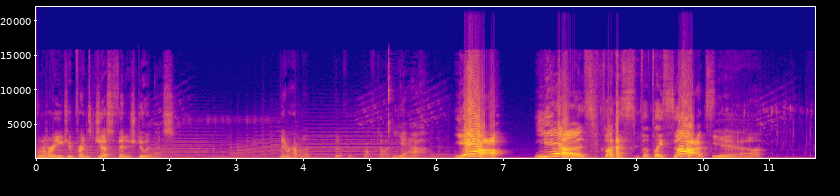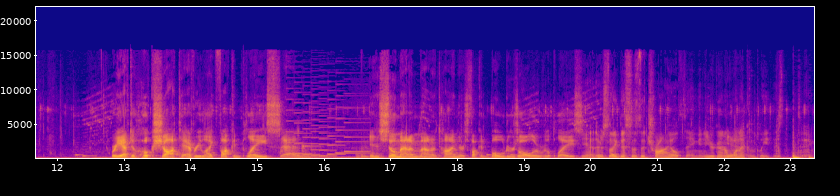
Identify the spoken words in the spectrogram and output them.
one of our YouTube friends just finished doing this. They were having a bit of a rough time. Yeah. it. Yeah. Yeah. Yeah. It's fucking. the place sucks. Yeah. Where you have to hook shot to every like fucking place, and in so amount amount of time, there's fucking boulders all over the place. Yeah, there's like this is the trial thing, and you're gonna Yeah. want to complete this thing.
